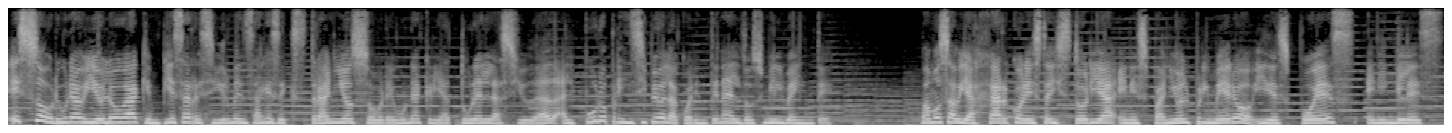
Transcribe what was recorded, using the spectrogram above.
Es sobre una bióloga que empieza a recibir mensajes extraños sobre una criatura en la ciudad al puro principio de la cuarentena del 2020. Vamos a viajar con esta historia en español primero y después en inglés.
